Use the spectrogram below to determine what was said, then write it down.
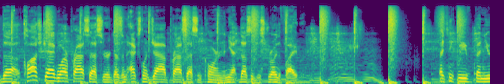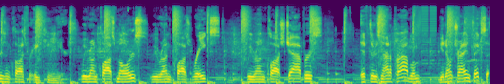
The Claas Jaguar processor does an excellent job processing corn and yet doesn't destroy the fiber. I think we've been using Claas for 18 years. We run Claas mowers, we run Claas rakes, we run Claas choppers. If there's not a problem, you don't try and fix it.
